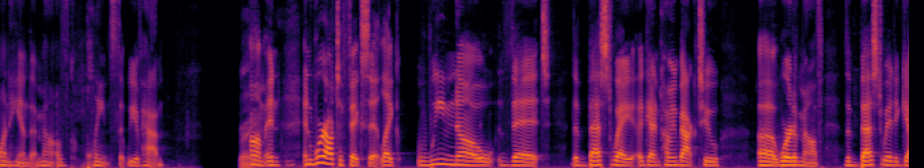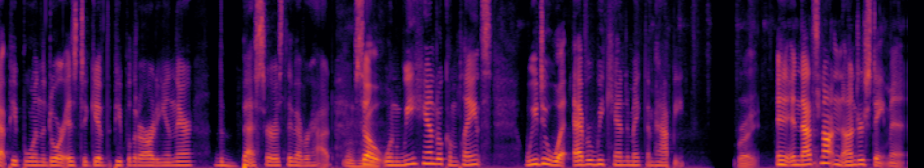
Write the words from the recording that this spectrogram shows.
one hand the amount of complaints that we have had. Right. Um, and and we're out to fix it. Like we know that the best way, again, coming back to uh, word of mouth, the best way to get people in the door is to give the people that are already in there the best service they've ever had. So when we handle complaints, we do whatever we can to make them happy. right. And, and that's not an understatement.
